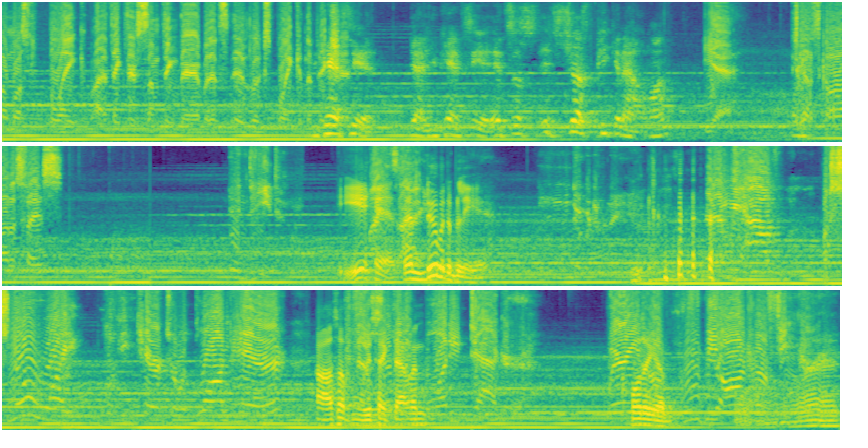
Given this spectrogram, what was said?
Almost blank. I think there's something there, but it's, it looks blank in the You picture. can't see it. Yeah, you can't see it. It's just it's just peeking out, huh? Yeah. He's got a scar on his face. Yes, indubitably. and then we have a Snow White looking character with blonde hair. I was hoping we'd take that one. bloody dagger. Holding a a- ruby on her finger.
